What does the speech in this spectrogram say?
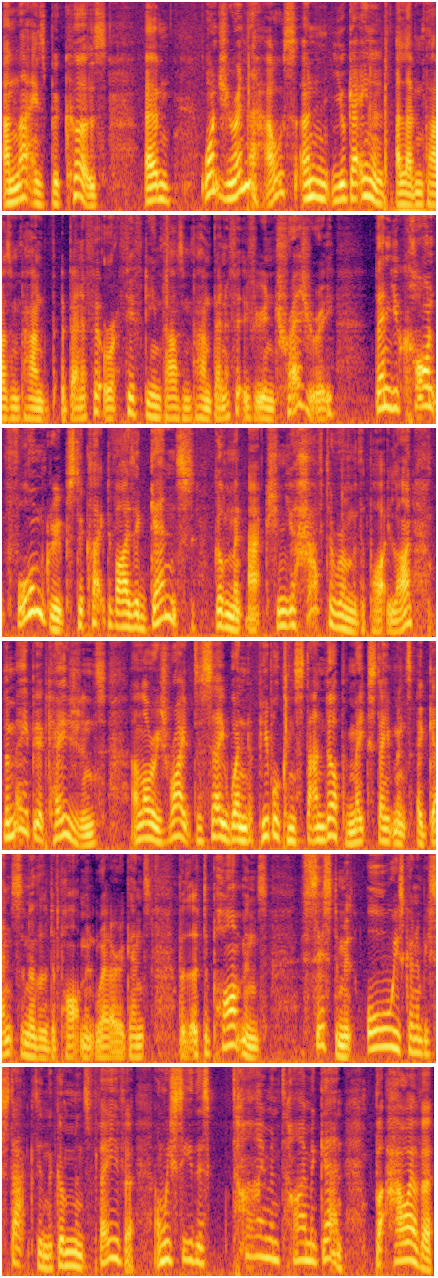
And that is because um, once you're in the House and you're getting an £11,000 benefit or a £15,000 benefit if you're in Treasury, then you can't form groups to collectivise against government action. You have to run with the party line. There may be occasions, and Lawrie's right to say when people can stand up and make statements against another department where they're against, but the department's system is always going to be stacked in the government's favour, and we see this time and time again. But however,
